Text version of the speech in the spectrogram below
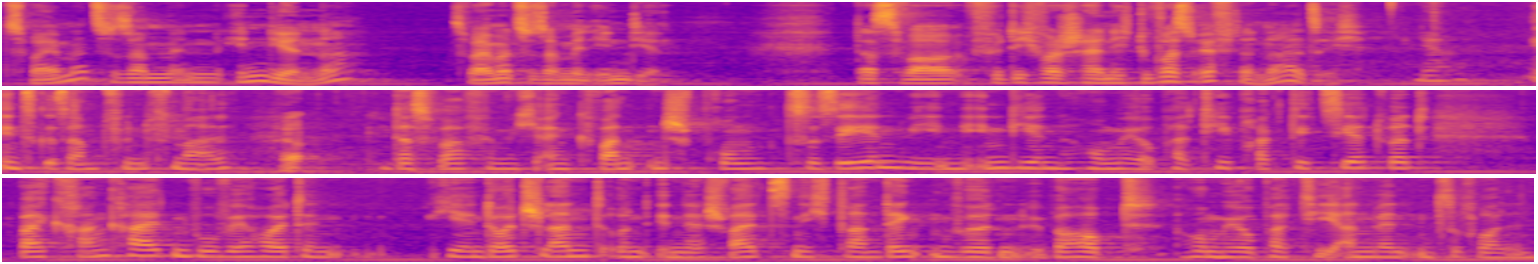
zweimal zusammen in Indien, ne? Zweimal zusammen in Indien. Das war für dich wahrscheinlich, du warst öfter ne, als ich. Ja, insgesamt fünfmal. Ja. Das war für mich ein Quantensprung zu sehen, wie in Indien Homöopathie praktiziert wird bei Krankheiten, wo wir heute hier in Deutschland und in der Schweiz nicht dran denken würden, überhaupt Homöopathie anwenden zu wollen.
